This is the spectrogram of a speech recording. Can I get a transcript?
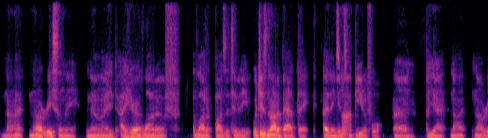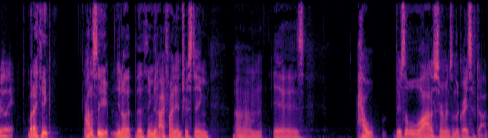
Not not recently. No, I I hear a lot of a lot of positivity, which is not a bad thing. I think It's it's, beautiful. Um, but yeah, not not really. But I think, honestly, you know, the, the thing that I find interesting um, is how there's a lot of sermons on the grace of God,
